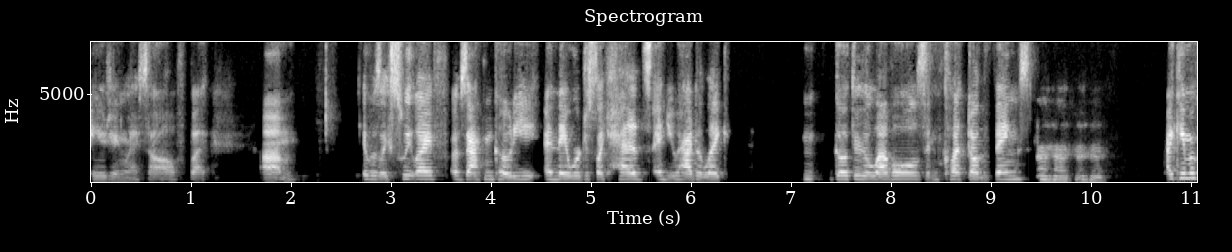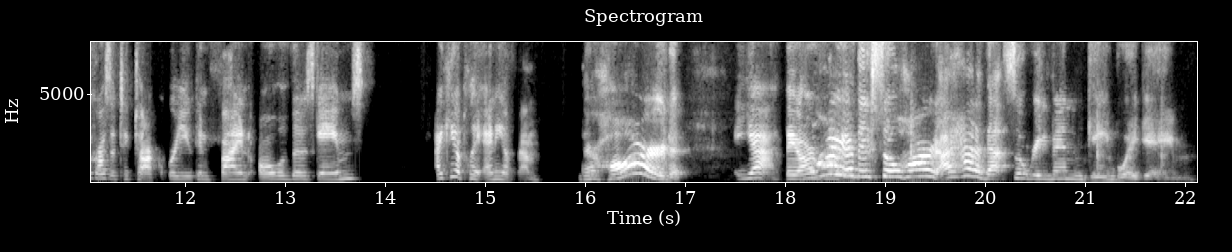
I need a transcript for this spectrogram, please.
aging myself, but um it was like Suite Life of Zack and Cody and they were just like heads and you had to like m- go through the levels and collect all the things. Mhm, mhm. I came across a TikTok where you can find all of those games. I can't play any of them. they're hard Yeah, they are Why are they so hard? I had a That's So Raven Game Boy game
